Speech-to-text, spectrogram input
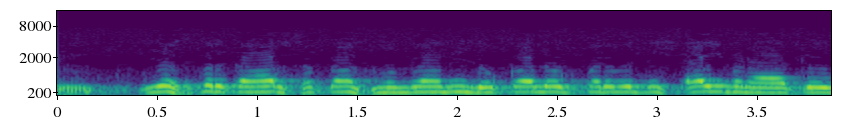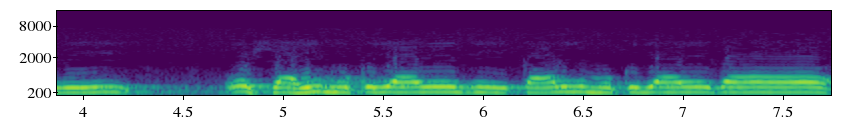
ਇਸ ਪ੍ਰਕਾਰ ਸੱਤਾਂ ਸਮੁੰਦਰਾਂ ਦੀ ਲੋਕਾਂ ਲੋਕ ਪਰਵਤ ਦੀ ਸ਼ਾਹੀ ਬਣਾ ਕੇ ਵੀ ਉਹ ਸ਼ਾਹੀ ਮੁੱਕ ਜਾਵੇਗੀ ਕਾਲੀ ਮੁੱਕ ਜਾਏਗਾ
